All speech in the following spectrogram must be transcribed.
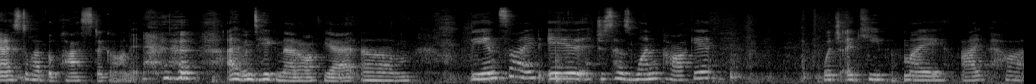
and I still have the plastic on it. I haven't taken that off yet. Um, the inside, it just has one pocket, which I keep my iPod.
